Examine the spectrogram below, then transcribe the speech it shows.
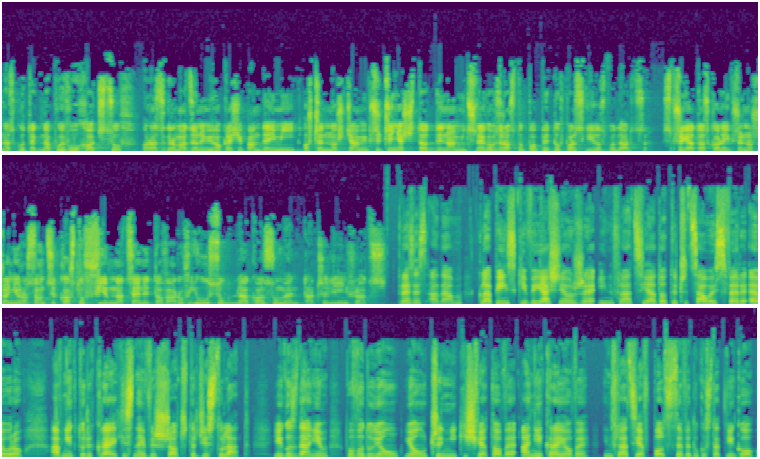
na skutek napływu uchodźców oraz zgromadzonymi w okresie pandemii oszczędnościami przyczynia się do dynamicznego wzrostu popytu w polskiej gospodarce. Sprzyja to z kolei przenoszeniu rosnących kosztów firm na ceny towarów i usług dla konsumenta, czyli inflacji. Prezes Adam Glapiński wyjaśniał, że inflacja dotyczy całej sfery euro, a w niektórych krajach jest najwyższa od 40 lat. Jego zdaniem powodują ją czynniki światowe, a nie krajowe. Inflacja w Polsce według ostatniego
